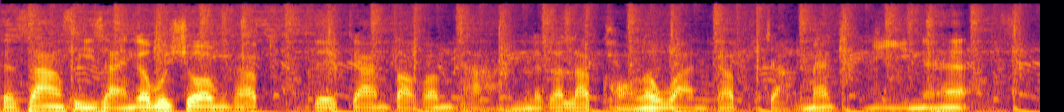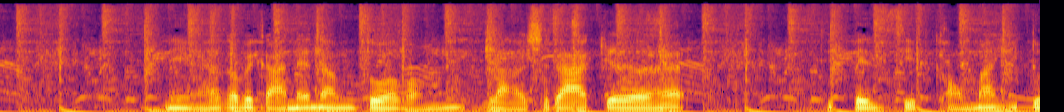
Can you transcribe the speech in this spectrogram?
ก็สร้างสีสันกับผู้ชมครับ โดยการตอบคำถามแล้วก็รับของรางวัลครับจากแม็กยีนนะฮะ นี่ฮะก็เป็นการแนะนำตัวของเหล่าชดาเกอร์ฮะที่เป็นสิทธิ์ของมหิด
